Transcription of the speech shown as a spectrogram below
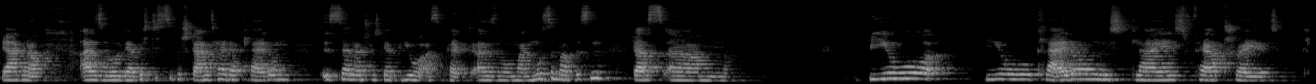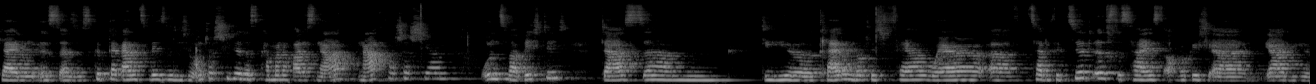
ja, genau. Also der wichtigste Bestandteil der Kleidung ist ja natürlich der Bio-Aspekt. Also man muss immer wissen, dass ähm, Bio, Bio-Kleidung nicht gleich Fairtrade-Kleidung ist. Also es gibt da ganz wesentliche Unterschiede, das kann man auch alles nach, nachrecherchieren. Und zwar wichtig, dass ähm, die Kleidung wirklich Fairwear äh, zertifiziert ist. Das heißt auch wirklich, äh, ja, die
